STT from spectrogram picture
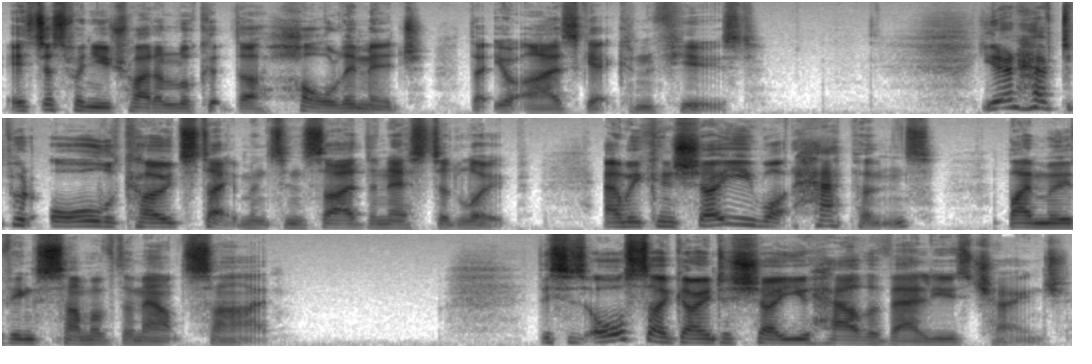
It's just when you try to look at the whole image that your eyes get confused. You don't have to put all the code statements inside the nested loop, and we can show you what happens by moving some of them outside. This is also going to show you how the values change.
